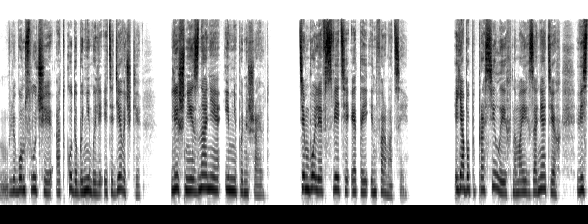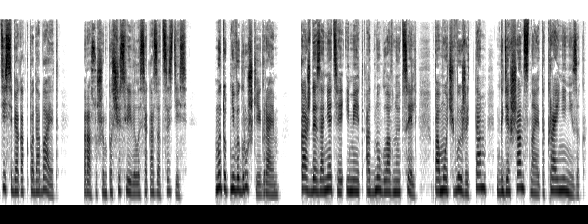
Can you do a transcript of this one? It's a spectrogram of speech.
в любом случае, откуда бы ни были эти девочки, лишние знания им не помешают. Тем более в свете этой информации. И я бы попросила их на моих занятиях вести себя как подобает, раз уж им посчастливилось оказаться здесь. Мы тут не в игрушки играем. Каждое занятие имеет одну главную цель — помочь выжить там, где шанс на это крайне низок.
